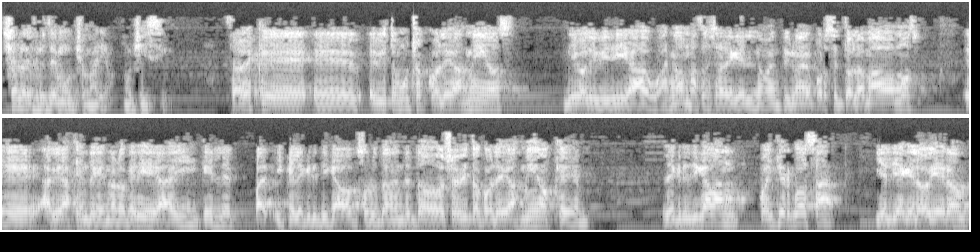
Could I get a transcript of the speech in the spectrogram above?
yo lo disfruté mucho, Mario, muchísimo. Sabés que eh, he visto muchos colegas míos, Diego dividía aguas, ¿no? Más allá de que el 99% lo amábamos, eh, había gente que no lo quería y que, le, y que le criticaba absolutamente todo. Yo he visto colegas míos que le criticaban cualquier cosa y el día que lo vieron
